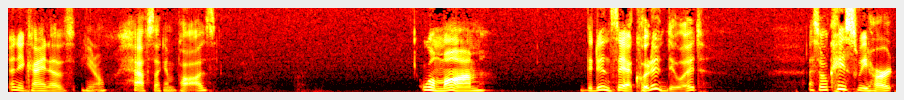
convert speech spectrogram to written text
Any kind of, you know, half second pause. Well, mom, they didn't say I couldn't do it. I said, Okay, sweetheart,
